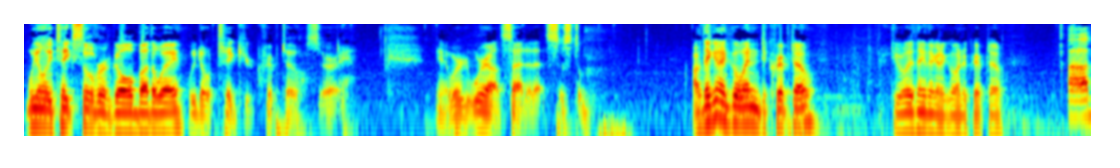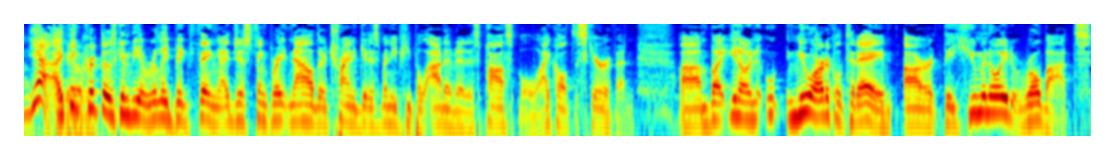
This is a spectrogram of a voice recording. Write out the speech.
we only take silver and gold. By the way, we don't take your crypto. Sorry. Yeah, we're we're outside of that system. Are they going to go into crypto? Do you really think they're going to go into crypto? Uh, yeah, I think crypto is going to be a really big thing. I just think right now they're trying to get as many people out of it as possible. I call it the scare event. Um, but you know, a new article today are the humanoid robots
